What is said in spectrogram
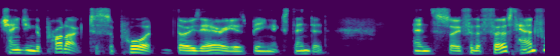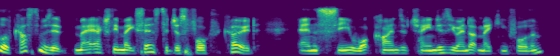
changing the product to support those areas being extended. And so, for the first handful of customers, it may actually make sense to just fork the code and see what kinds of changes you end up making for them.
